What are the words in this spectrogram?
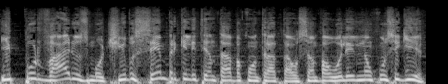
e por vários motivos, sempre que ele tentava contratar o Sampaoli, ele não conseguia.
